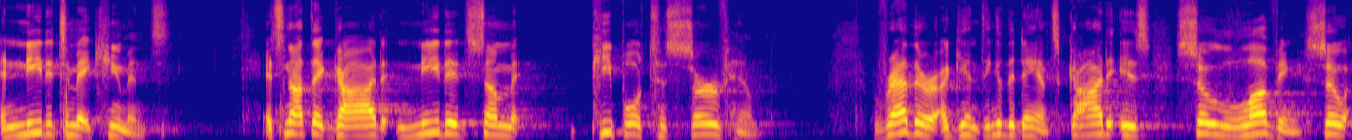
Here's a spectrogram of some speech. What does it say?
and needed to make humans. It's not that God needed some people to serve him. Rather, again, think of the dance. God is so loving, so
